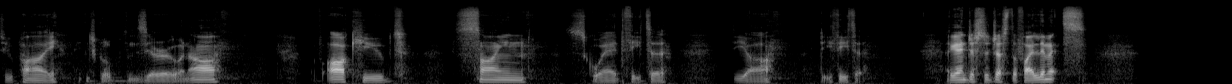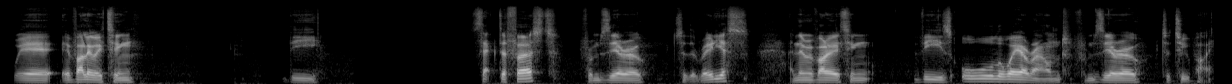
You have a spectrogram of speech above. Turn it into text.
2 pi, integral between 0 and r, of r cubed sine squared theta dr d theta. Again, just to justify limits, we're evaluating the sector first from 0 to the radius, and then we're evaluating these all the way around from 0 to 2 pi.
